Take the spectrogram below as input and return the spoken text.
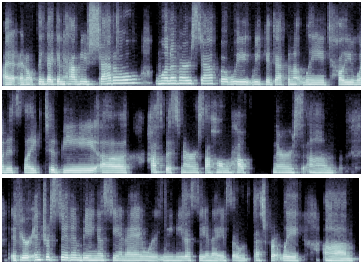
I, I, don't think I can have you shadow one of our staff, but we we could definitely tell you what it's like to be a hospice nurse, a home health nurse. Um, if you're interested in being a CNA, we, we need a CNA so desperately. Um,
